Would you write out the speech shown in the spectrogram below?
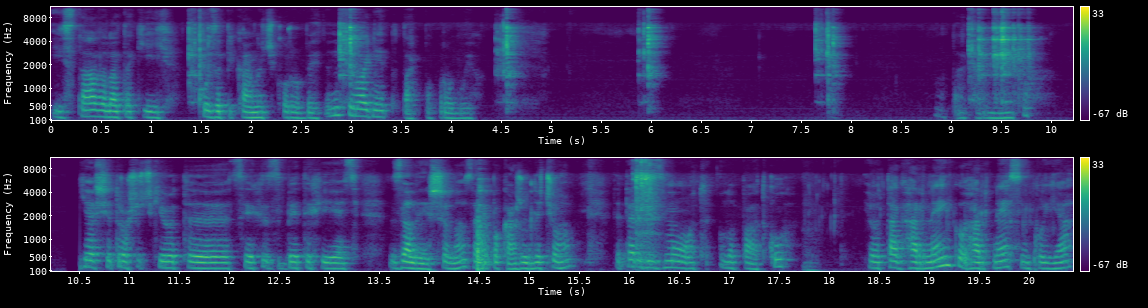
і ставила такий, таку запіканочку робити. Ну, сьогодні так попробую. Отак гарненько. Я ще трошечки от е, цих збитих яєць залишила. Зараз покажу для чого. Тепер візьму от лопатку і отак гарненько, гарнесенько я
